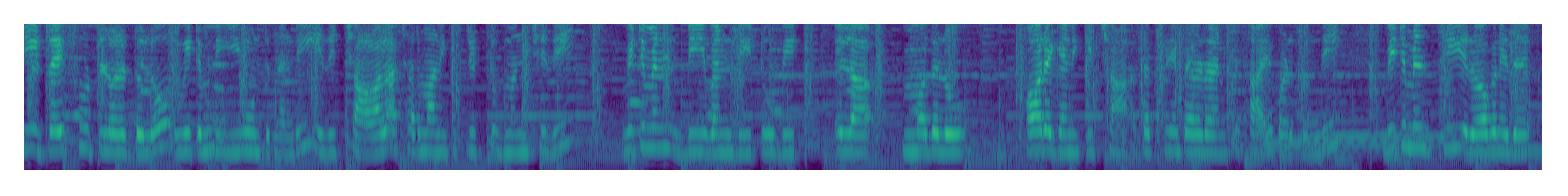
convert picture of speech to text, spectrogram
ఈ డ్రై ఫ్రూట్ లడ్డులో విటమిన్ ఈ ఉంటుందండి. ఇది చాలా చర్మానికి జుట్టు మంచిది. Vitamin B one B two B ఇలా మొదలు ఆరోగ్యానికి చా శక్తిని పెరగడానికి సహాయపడుతుంది. విటమిన్ సి రోగనిరోధక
